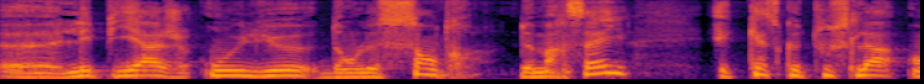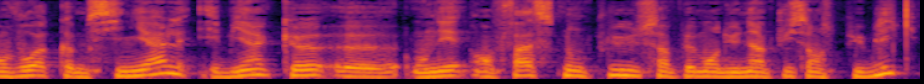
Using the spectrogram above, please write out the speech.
les pillages ont eu lieu dans le centre de Marseille. Et qu'est-ce que tout cela envoie comme signal? Eh bien qu'on euh, est en face non plus simplement d'une impuissance publique,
